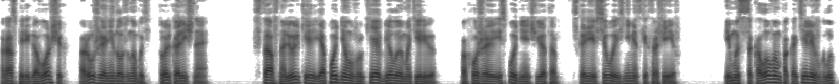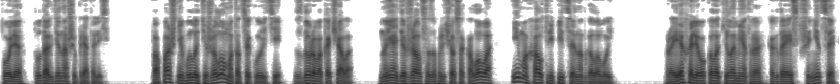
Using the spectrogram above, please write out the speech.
Раз переговорщик, оружия не должно быть, только личное. Став на люльке, я поднял в руке белую материю, похоже, исподнее чье-то, скорее всего, из немецких трофеев. И мы с Соколовым покатили вглубь поля, туда, где наши прятались. По пашне было тяжело мотоциклу идти, здорово качало, но я держался за плечо Соколова и махал тряпицей над головой. Проехали около километра, когда из пшеницы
